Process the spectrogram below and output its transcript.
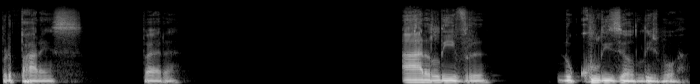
preparem-se para ar livre no Coliseu de Lisboa.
